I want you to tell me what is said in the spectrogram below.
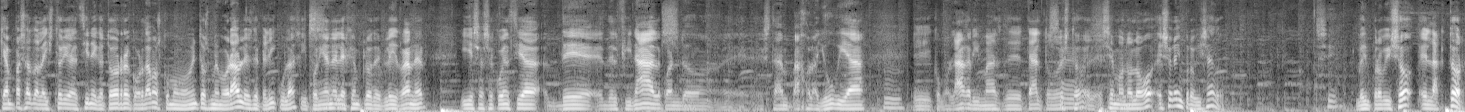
que han pasado a la historia del cine, que todos recordamos como momentos memorables de películas, y ponían Sí. el ejemplo de Blade Runner y esa secuencia de, del final, cuando eh, están bajo la lluvia, Mm, eh, como lágrimas de tal, todo Sí. esto, ese monólogo, eso era improvisado. sí. Lo improvisó el actor.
